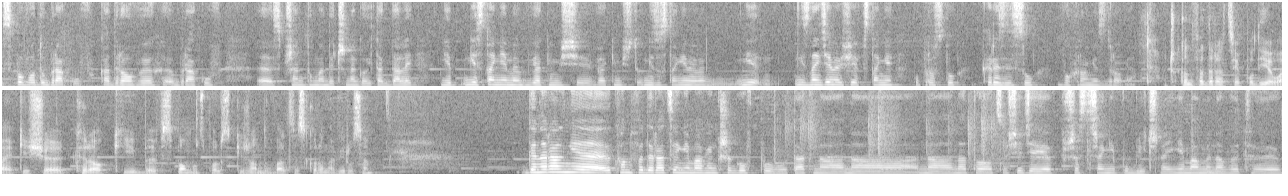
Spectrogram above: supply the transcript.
z powodu braków kadrowych, braków e, sprzętu medycznego i tak dalej, nie, nie staniemy w jakimś, w jakimś nie zostaniemy, nie, nie znajdziemy się w stanie po prostu kryzysu w ochronie zdrowia. A Czy Konfederacja podjęła jakieś e, kroki, by wspomóc polski rząd w walce z koronawirusem? Generalnie Konfederacja nie ma większego wpływu tak, na, na, na, na to, co się dzieje w przestrzeni publicznej. Nie mamy nawet e,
